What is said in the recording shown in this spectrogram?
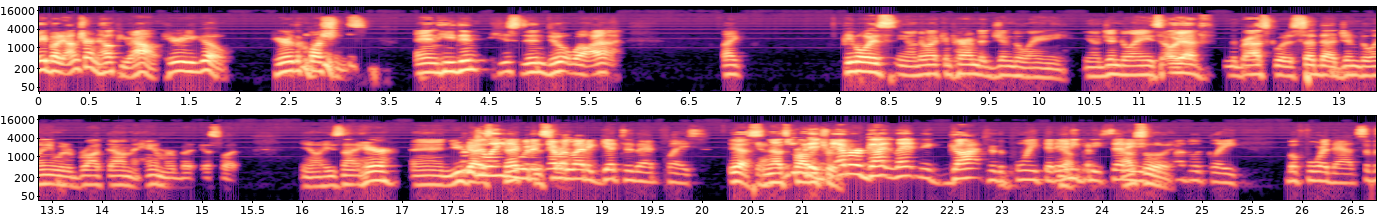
hey, buddy, I'm trying to help you out. Here you go. Here are the questions, and he didn't. He just didn't do it well. I like people always, you know, they want to compare him to Jim Delaney. You know, Jim Delaney said, "Oh yeah, if Nebraska would have said that, Jim Delaney would have brought down the hammer." But guess what? You know, he's not here, and you Jim guys Delaney would have never guy. let it get to that place. Yes, yeah. and that's he probably true. Never got letting it got to the point that anybody said Absolutely. anything publicly before that. So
